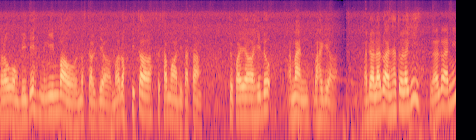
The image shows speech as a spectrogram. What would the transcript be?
Terawang Bijih mengimbau nostalgia maruh kita sesama di Tatang supaya hidup aman bahagia. Ada laluan satu lagi, laluan ni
